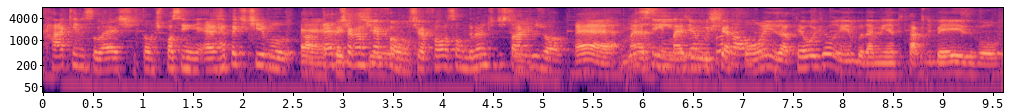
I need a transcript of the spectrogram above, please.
hack and slash, então, tipo assim, é repetitivo É, até de chegar no repetitivo. chefão. Os chefões são um grande destaque Sim. do jogo. É, mas assim, assim, mas é os muito legal. chefões, até hoje eu lembro da minha do taco de beisebol.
